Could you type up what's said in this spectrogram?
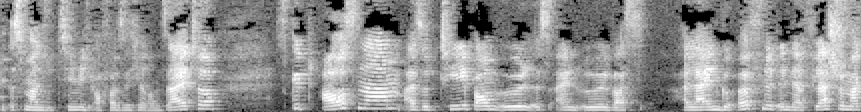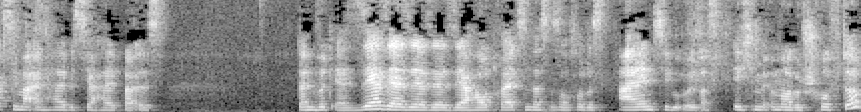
Dann ist man so ziemlich auf der sicheren Seite. Es gibt Ausnahmen, also Teebaumöl ist ein Öl, was allein geöffnet in der Flasche maximal ein halbes Jahr haltbar ist dann wird er sehr, sehr, sehr, sehr, sehr hautreizend. Das ist auch so das einzige Öl, was ich mir immer beschrifte.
